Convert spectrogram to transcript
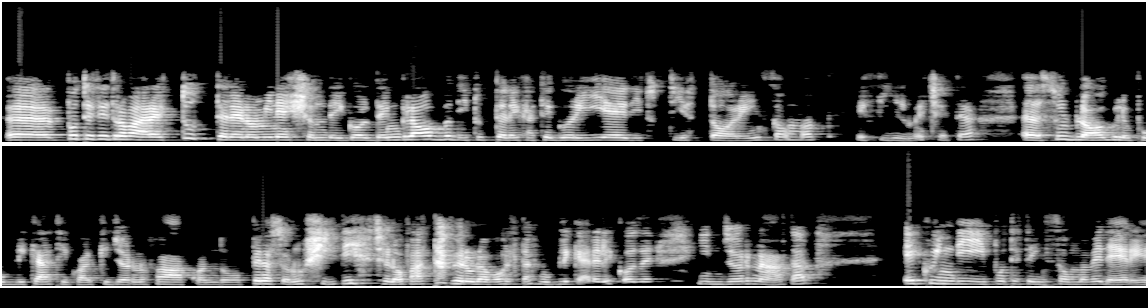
Eh, potete trovare tutte le nomination dei Golden Globe, di tutte le categorie, di tutti gli attori, insomma, e film, eccetera, eh, sul blog, li ho pubblicati qualche giorno fa, quando appena sono usciti, ce l'ho fatta per una volta pubblicare le cose in giornata e quindi potete insomma vedere,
